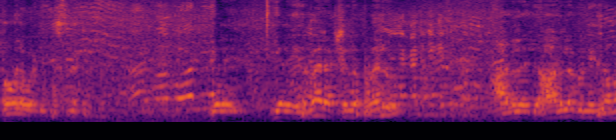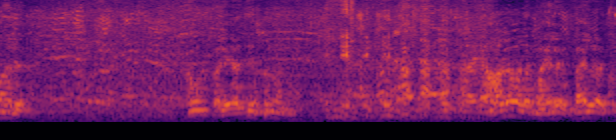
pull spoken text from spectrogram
పవల వడ్డీ తీసుకున్నట్టు. ఇలా ఇరవై లక్షల రూపాయలు ఆడలేదు ఆడలకు నీకు సంబంధం లేదు. అవును బలియాలు తీసుకున్నాను ఆడవాళ్ళకి మహిళ మహిళలకు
